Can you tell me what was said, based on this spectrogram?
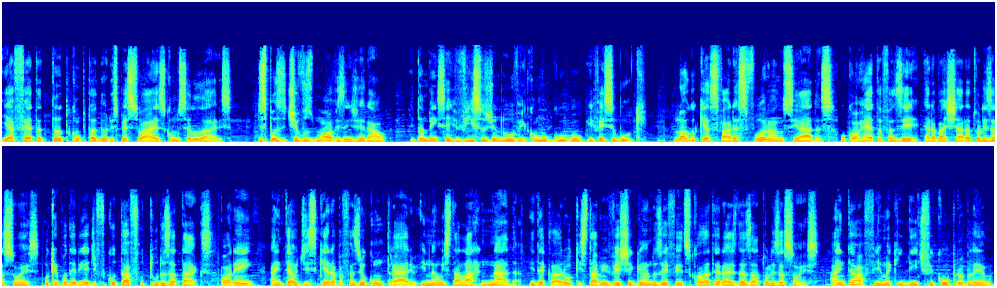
e afeta tanto computadores pessoais como celulares, dispositivos móveis em geral e também serviços de nuvem como Google e Facebook. Logo que as falhas foram anunciadas, o correto a fazer era baixar atualizações, o que poderia dificultar futuros ataques. Porém, a Intel disse que era para fazer o contrário e não instalar nada, e declarou que estava investigando os efeitos colaterais das atualizações. A Intel afirma que identificou o problema,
